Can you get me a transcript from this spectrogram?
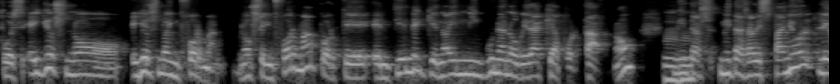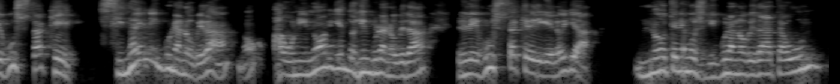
pues ellos no, ellos no informan, no se informa porque entienden que no hay ninguna novedad que aportar, ¿no? mientras, mientras al español le gusta que si no hay ninguna novedad, ¿no? Aún y no habiendo ninguna novedad, le gusta que le digan, oye, no tenemos ninguna novedad aún,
